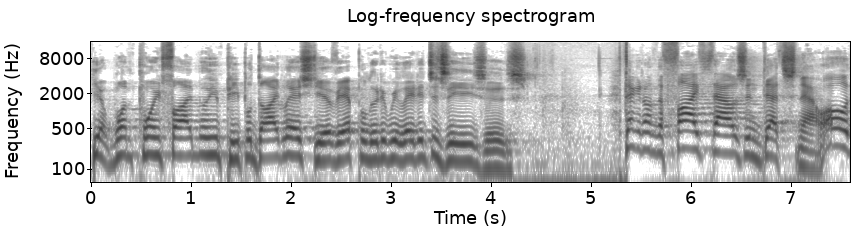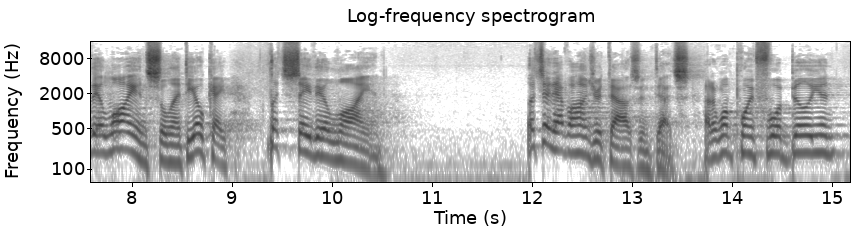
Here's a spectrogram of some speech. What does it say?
Yeah, 1.5 million people died last year of air polluted related diseases. They get on the 5,000 deaths now. Oh, they're lying, Celente. Okay, let's say they're lying. Let's say they have 100,000 deaths. Out of 1.4 billion,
